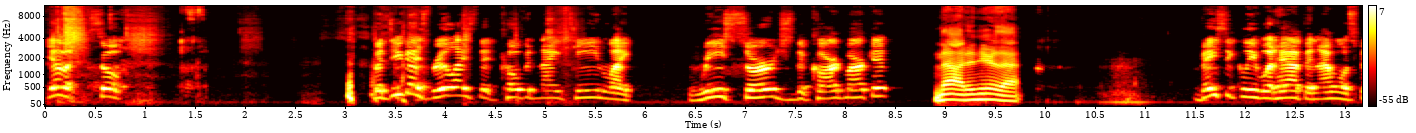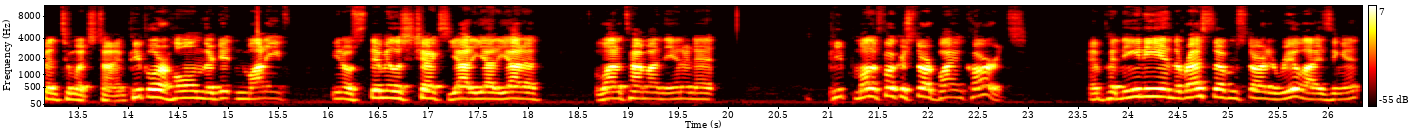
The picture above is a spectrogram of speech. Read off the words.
Yeah, but so But do you guys realize that COVID nineteen like resurged the card market? No, I didn't hear that. basically what happened i won't spend too much time. People are home they're getting money you know stimulus checks yada yada yada. A lot of time on the internet. People motherfuckers start buying cards. And panini and the rest of them started realizing it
